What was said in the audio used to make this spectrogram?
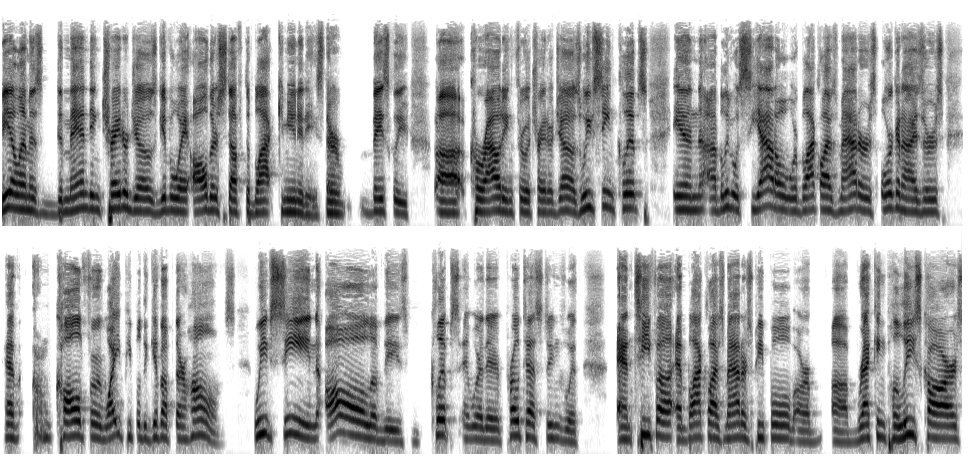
Blm is demanding trader joe's give away all their stuff to black communities. They're basically uh, crowding through a trader joe's. We've seen clips in i believe it was seattle where black lives matters organizers have called for white people to give up their homes. We've seen all of these clips and where they're protesting with Antifa and Black Lives Matters people are uh, wrecking police cars,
